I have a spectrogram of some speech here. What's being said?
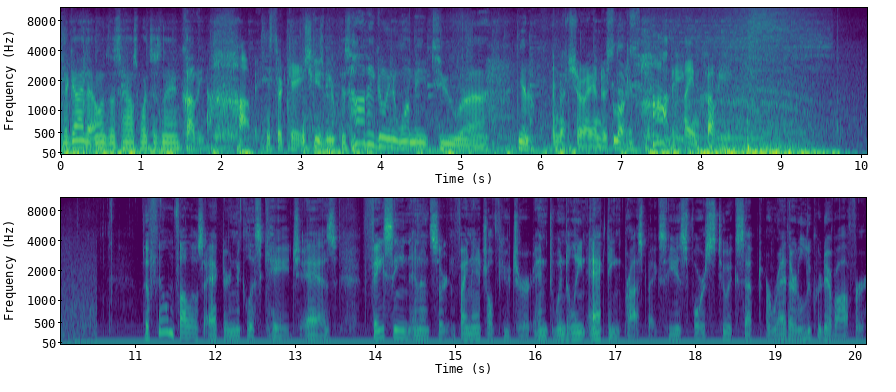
The guy that owns this house, what's his name? Javi. Javi. Mr. Cage. Excuse me. Is Javi going to want me to, uh, you know? I'm not sure I understand. Look, it's Javi. I am Javi. The film follows actor Nicolas Cage as, facing an uncertain financial future and dwindling acting prospects, he is forced to accept a rather lucrative offer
